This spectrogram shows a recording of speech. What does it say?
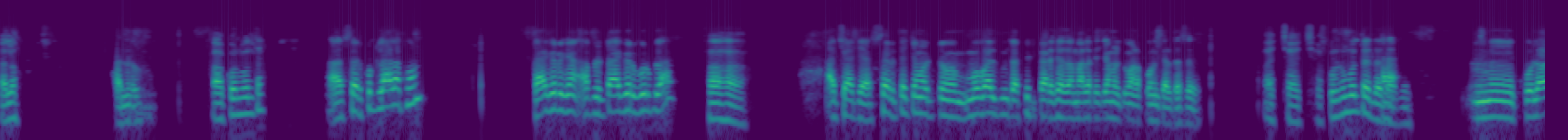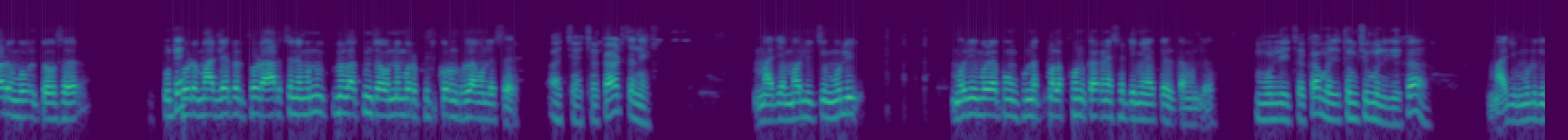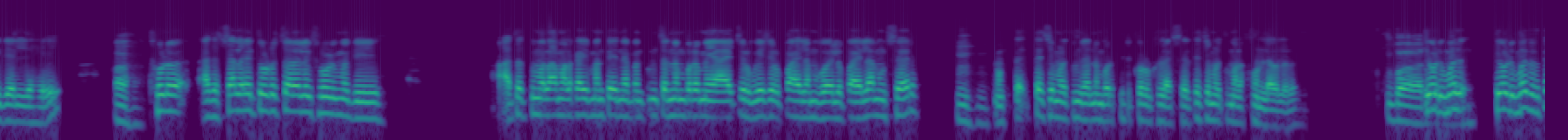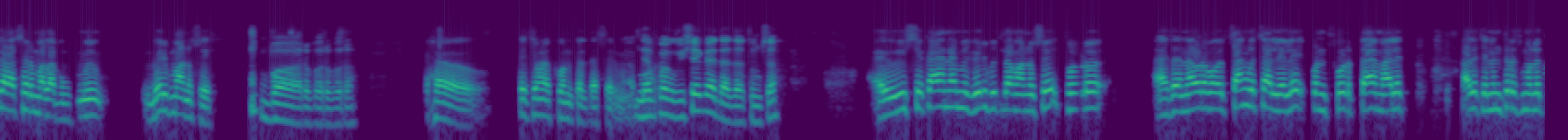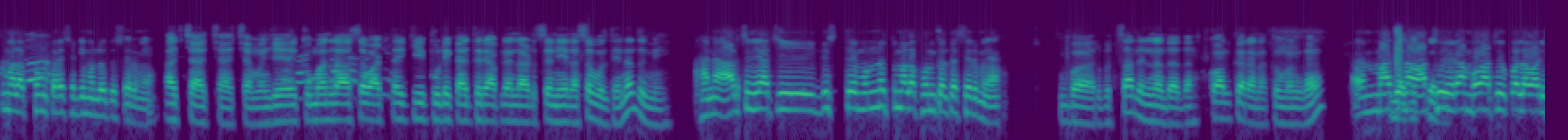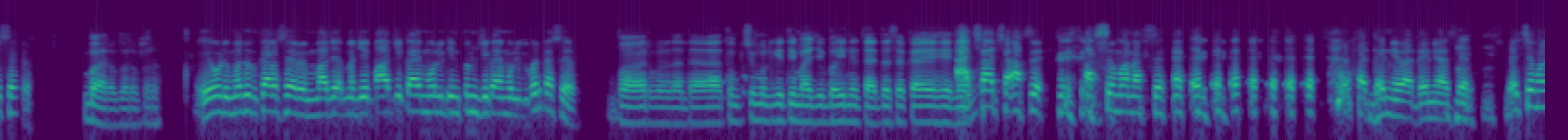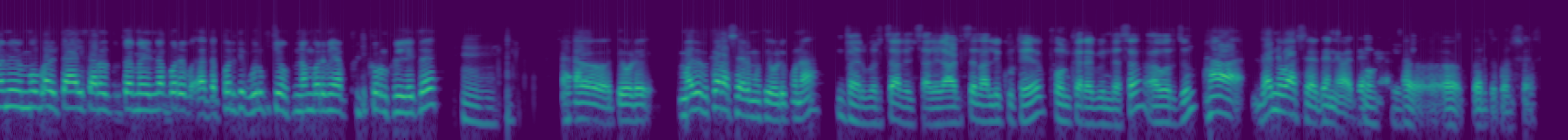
Hello. Hello. हा कोण बोलता हा सर कुठला आला फोन? टायगर गॅ- आपलं टायगर ग्रुपला हा हा. अच्छा अच्छा. सर त्याच्यामुळे मोबाईल तुमचा फिट करायचा होता. मला त्याच्यामुळे तुम्हाला फोन केला सर. अच्छा अच्छा. कुठून बोलताय दादा हा. आपण? मी कोलावडून बोलतो सर. कुठे? थोडं माझ्याकडे थोडं अडचण आहे म्हणून तुम्हाला तुमचा नंबर फिट करून ठेवला म्हणलं सर. अच्छा अच्छा. काय अडचण आहे? माझ्या मुलीची मुली मुलीमुळे पण पुन्हा तुम्हाला फोन करण्यासाठी मी केलता म्हणलं. मुलीचं का? म्हणजे तुमची मुलगी का? माझी मुलगी दिलेली आहे. हा हा. थोडं आता चालायला थोडं चालायला सोळीमध्ये आता तुम्हाला आम्हाला काही म्हणता येत नाही पण तुमचा नंबर मी याच्यावर याच्यावर पाहिला मोबाईल पाहिला मग सर हम्म, हम्म. मग त्या- त्याच्यामुळे तुमचा नंबर फिट करून ठेवला सर त्याच्यामुळे तुम्हाला फोन लावला. बर तेवढी बर. मदत तेवढी मदत करा सर मला. मग मी गरीब माणूस आहे. बर बर बर. हो. त्याच्यामुळे फोन केलता सर मी नेमका विषय काय दादा तुमचा? विषय काय नाही मी गरीबीतला माणूस आहे. थोडं आता नवरा बाबा चांगलं चाललेलं आहे पण थोडं टाइम आले आल्याच्या नंतरच मला तुम्हाला फोन करायसाठी म्हणलं होतं सर मी. अच्छा अच्छा अच्छा. म्हणजे तुम्हाला असं वाटतंय की पुढे काहीतरी आपल्याला अडचण येईल असं बोलते ना तुम्ही? हा ना अडचण याची दिसते म्हणूनच तुम्हाला फोन केलता सर मी. बर बर. चालेल ना दादा. कॉल करा ना तुम्हाला. अं, माझं नाव मदत करू. आठवे रामभाऊ आठवे कोलावाडी सर बर बर बर. एवढी मदत करा सर माझ्या म्हणजे माझी काय मुलगी आणि तुमची काय मुलगी बरं का सर बर बर दादा. तुमची मुलगी ती माझी बहीणच आहे तसं काय हे नाही. अच्छा अच्छा असं असं म्हणा सर धन्यवाद धन्यवाद सर त्याच्यामुळे मी मोबाईल टायल करायला तुमचा मी नंबर आता प्रत्येक ग्रुपचे नंबर मी फिट करून ठेवले तर हम्म, हम्म. हो तेवढे. मदत करा सर मग तेवढी पुन्हा. बर बर चालेल चालेल. अडचण आली कुठे फोन करा बिंदास हं, आवर्जून. हा धन्यवाद सर धन्यवाद धन्यवाद. हो हो करतो करतो सर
